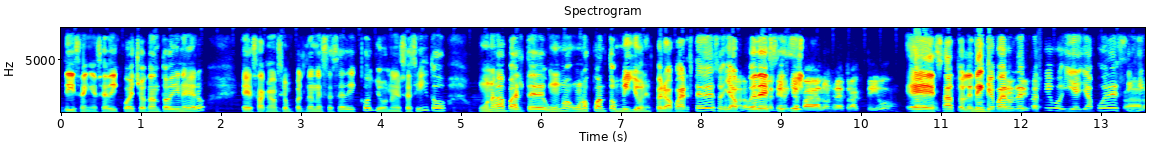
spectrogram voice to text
dicen ese disco ha hecho tanto dinero esa canción pertenece a ese disco yo necesito una parte de uno, unos cuantos millones pero aparte de eso ya puede exigir le tienen que pagar los retroactivos exacto le tienen que pagar los retroactivos y ella puede exigir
